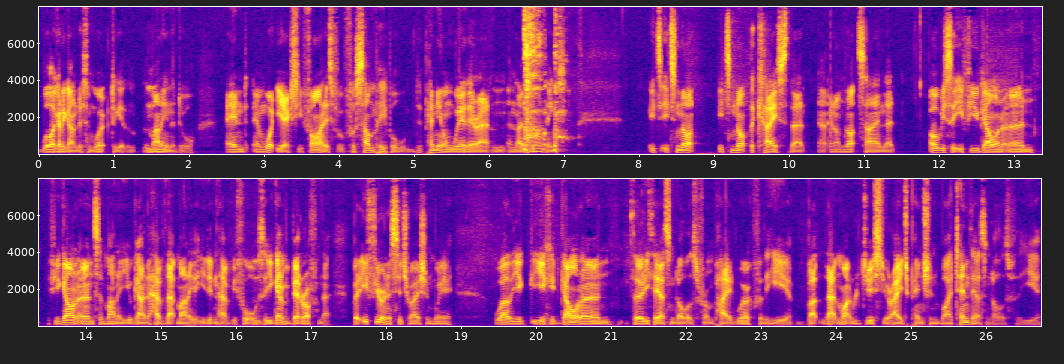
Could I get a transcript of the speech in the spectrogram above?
well, I got to go and do some work to get the, the mm. money in the door. And and what you actually find is for, for some people, depending on where they're at and, and those sort of things, it's it's not it's not the case that, uh, and I'm not saying that. Obviously, if you go and earn if you go and earn some money, you're going to have that money that you didn't have before, mm. so you're going to be better off from that. But if you're in a situation where, well, you you could go and earn thirty thousand dollars from paid work for the year, but that might reduce your age pension by ten thousand dollars for the year,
